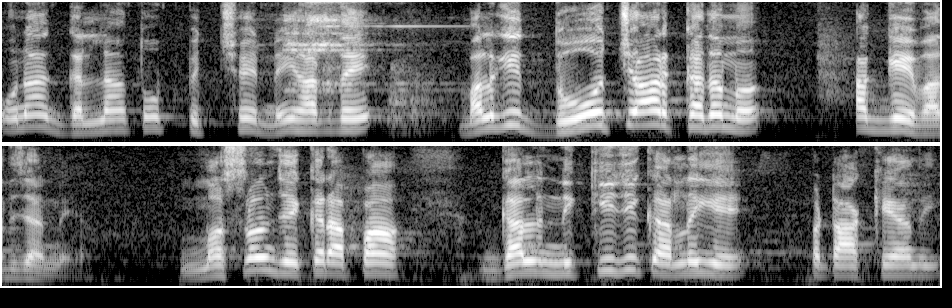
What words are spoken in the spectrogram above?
ਉਹਨਾਂ ਗੱਲਾਂ ਤੋਂ ਪਿੱਛੇ ਨਹੀਂ ਹਟਦੇ, ਬਲਕਿ 2-4 ਕਦਮ ਅੱਗੇ ਵੱਧ ਜਾਂਦੇ ਹਾਂ। ਮਸਲਨ, ਜੇਕਰ ਆਪਾਂ ਗੱਲ ਨਿੱਕੀ ਜੀ ਕਰ ਲਈਏ ਪਟਾਕਿਆਂ ਦੀ,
